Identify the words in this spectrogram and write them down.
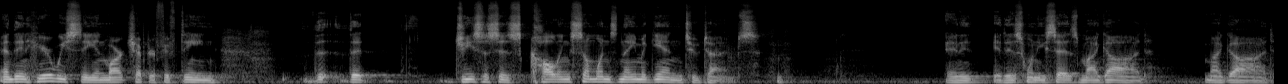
And then here we see in Mark chapter 15 that Jesus is calling someone's name again two times. And it, it is when he says, My God, my God,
